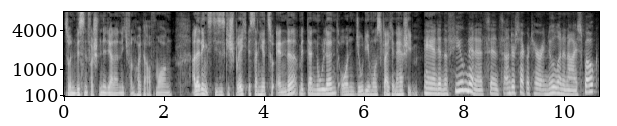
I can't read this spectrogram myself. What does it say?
so ein Wissen verschwindet ja dann nicht von heute auf morgen. Allerdings, dieses Gespräch ist dann hier zu Ende mit der Nuland und Judy muss gleich hinterher schieben. And in the few minutes since Undersecretary Nuland and I spoke,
